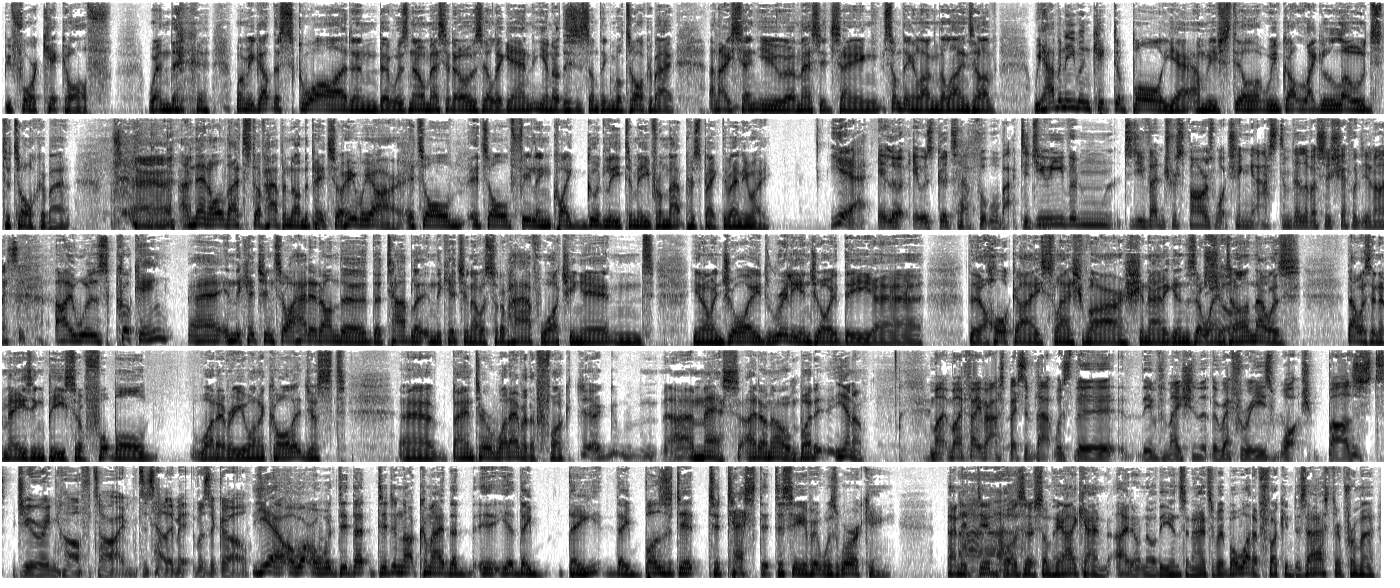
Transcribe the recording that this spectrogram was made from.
before kickoff when the when we got the squad and there was no Mesut Ozil again, you know, this is something we'll talk about. And I sent you a message saying something along the lines of, "We haven't even kicked a ball yet, and we've still we've got like loads to talk about." uh, and then all that stuff happened on the pitch, so here we are. It's all it's all feeling quite goodly to me from that perspective, anyway. Yeah, it, look, it was good to have football back. Did you even did you venture as far as watching Aston Villa versus Sheffield United? I was cooking uh, in the kitchen, so I had it on the the tablet in the kitchen. I was sort of half watching it, and you know, enjoyed really enjoyed the uh, the Hawkeye slash VAR shenanigans that went Sure. on. That was that was an amazing piece of football, whatever you want to call it, just. Uh, banter, whatever the fuck, Uh, a mess. I don't know, but you know, My my favourite aspects of that was the the information that the referee's watch buzzed during half time to tell him it was a goal. Yeah, or, or did that did it not come out that uh, they they they buzzed it to test it to see if it was working, and it did buzz or something. I can't, I don't know the ins and outs of it, but what a fucking disaster from a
